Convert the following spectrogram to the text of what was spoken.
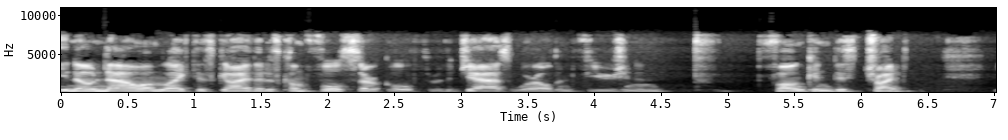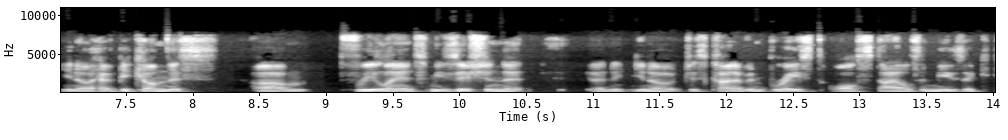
you know, now I'm like this guy that has come full circle through the jazz world and fusion and funk and just tried, you know, have become this um, freelance musician that, you know, just kind of embraced all styles of music.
